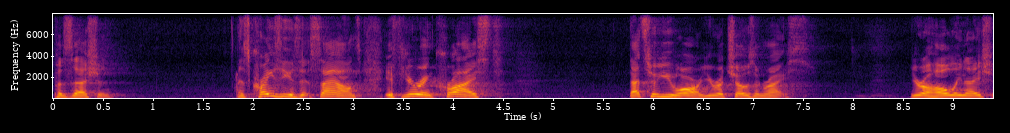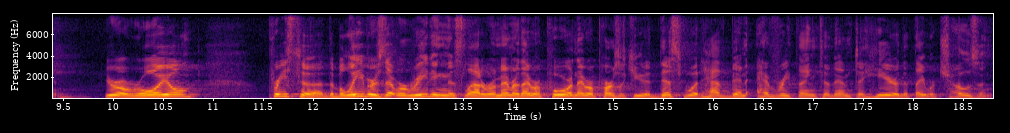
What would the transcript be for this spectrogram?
possession. As crazy as it sounds, if you're in Christ, that's who you are. You're a chosen race. You're a holy nation. You're a royal priesthood. The believers that were reading this letter, remember, they were poor and they were persecuted. This would have been everything to them to hear that they were chosen,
